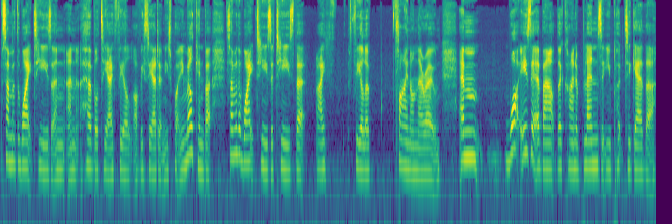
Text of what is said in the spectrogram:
some of the white teas and, and herbal tea, I feel obviously I don't need to put any milk in, but some of the white teas are teas that I feel are fine on their own. Um, what is it about the kind of blends that you put together?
